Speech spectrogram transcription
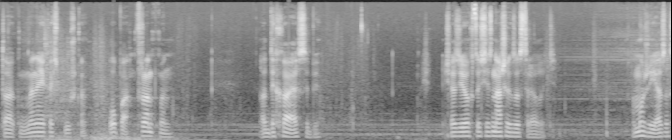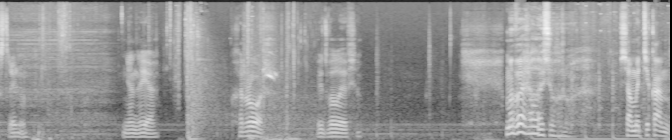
Так, в мене якась пушка. Опа, фронтмен. Отдихає собі. Зараз його хтось із наших застрелить. А може я застрелю? Ні, не я. Хорош. Відвалився. Ми виграли цю гру. Все, ми тікаємо,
